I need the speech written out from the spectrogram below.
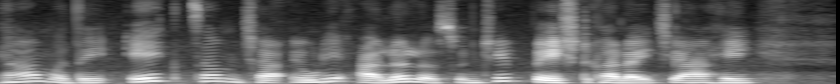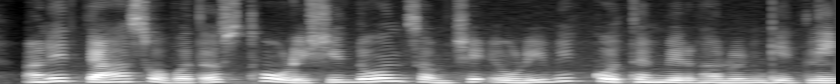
ह्यामध्ये एक चमचा एवढी आलं लसूणची पेस्ट घालायची आहे. आणि त्यासोबतच थोडीशी दोन चमचे एवढी मी कोथिंबीर घालून घेतली.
